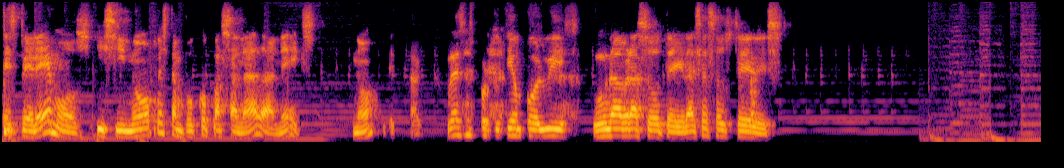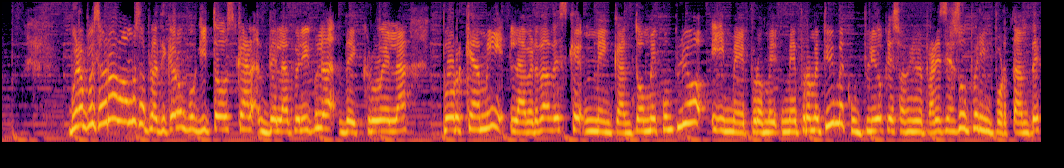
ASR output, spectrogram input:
esperemos y si no, pues tampoco pasa nada, next, ¿no? Exacto. Gracias por tu tiempo, Luis. Un abrazote, gracias a ustedes. Bueno, pues ahora vamos a platicar un poquito, Oscar, de la película de Cruella, porque a mí la verdad es que me encantó, me cumplió y me, me prometió y me cumplió, que eso a mí me parece súper importante.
